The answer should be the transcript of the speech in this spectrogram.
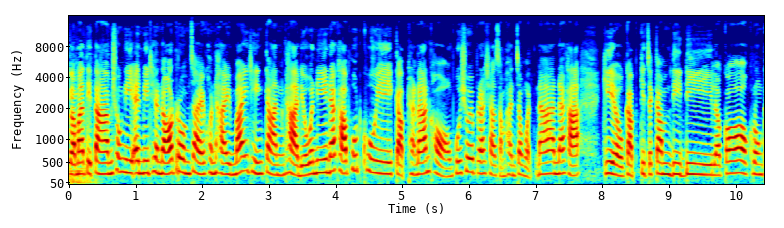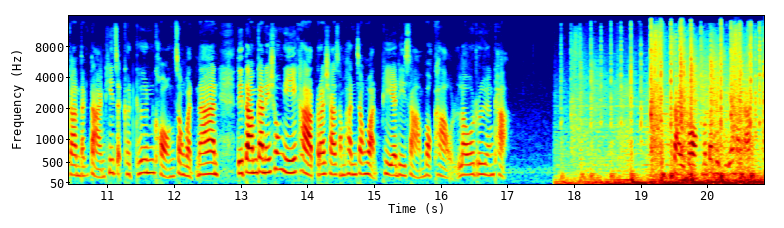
กลับมาติดตามช่วงนี้ NB t นอตรวมใจคนไทยไม่ทิ้งกันค่ะ เดี๋ยววันนี้นะคะ พูดคุยกับทางด้านของผู้ช่วยประชาสัมพันธ์จังหวัดน่านนะคะ เกี่ยวกับกิจกรรมดีๆ แล้วก็โครงการต่างๆ ที่จะเกิดขึ้นของจังหวัดน่าน ติดตามกันในช่วงนี้ค่ะ ประชาสัมพันธ์จังหวัด PRD 3บอกข่าวเล่าเรื่องค่ะใจก็มันต้องเป็นสีแยกนะ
